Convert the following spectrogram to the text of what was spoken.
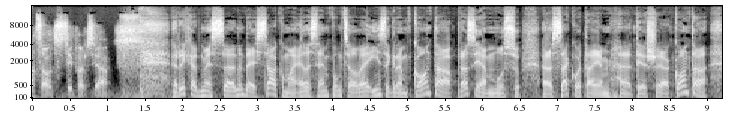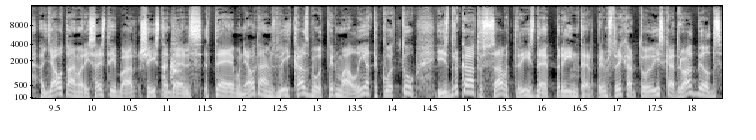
atsauces ciparus. Rihard, mēs nedēļas sākumā LSM.CLV Instagram kontā prasījām mūsu sekotājiem tieši šajā kontā jautājumu arī saistībā ar šīs nedēļas tēmu. Un jautājums bija, kas būtu pirmā lieta, ko tu izdrukātu uz sava 3D printera? Pirms Rihard, tu izskaidro atbildes,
